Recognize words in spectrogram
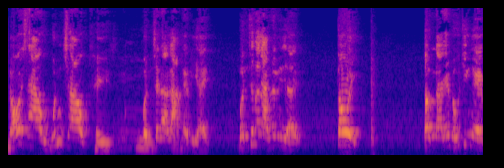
nói sao quýnh sao thì mình sẽ đã làm theo như vậy. Mình sẽ phải làm theo như vậy. Tôi từng là game thủ chuyên nghiệp.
